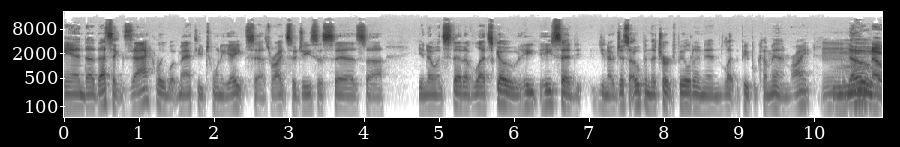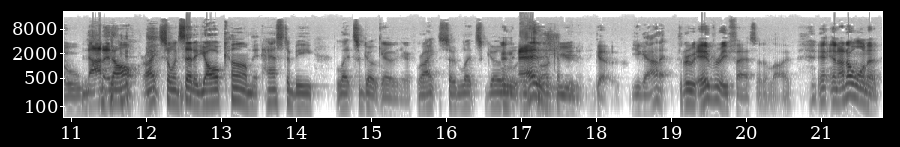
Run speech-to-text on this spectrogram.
and uh, that's exactly what Matthew 28 says, right? So Jesus says, uh, you know, instead of let's go, he, he said, you know, just open the church building and let the people come in, right? Mm, no, no, not at all, right? So instead of y'all come, it has to be let's go. Go there. Right? So let's go and into as our community. You go. You got it. Through every facet of life. And, and I don't want to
